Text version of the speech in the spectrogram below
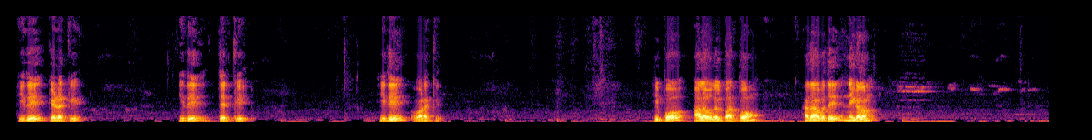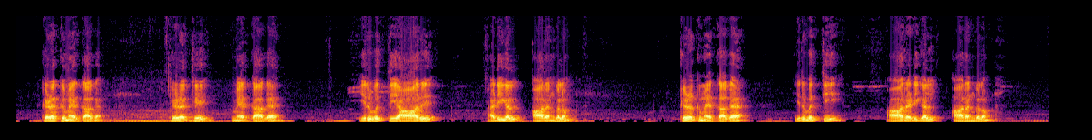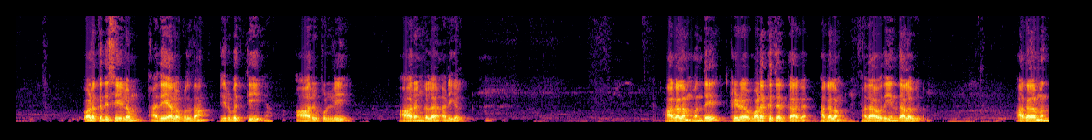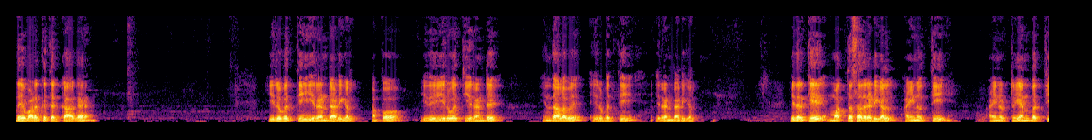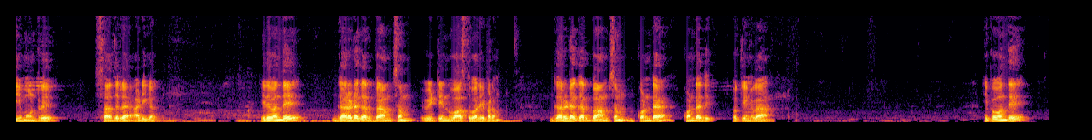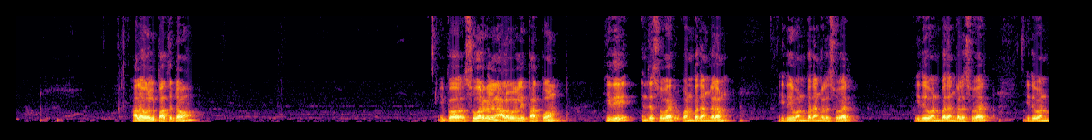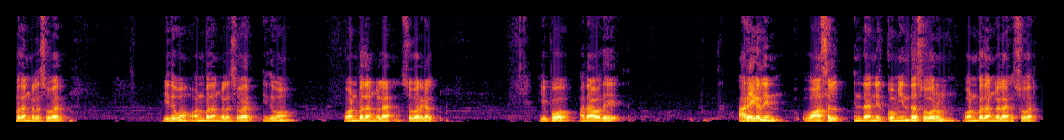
இது கிழக்கு. இது தெற்கு. இது வடக்கு. இப்போ அளவுகள் பார்ப்போம். அதாவது நிகழம். கிழக்கு மேற்காக. கிழக்கு மேற்காக இருபத்தி ஆறு அடிகள் ஆரங்குளம். கிழக்கு மேற்காக இருபத்தி ஆறு அடிகள் ஆரங்குளம். வடக்கு திசையிலும் அதே அளவுகள் தான் இருபத்தி ஆறு புள்ளி ஆறுங்கள அடிகள். அகலம் வந்து கிழ வடக்கு தெற்காக அகலம் அதாவது இந்த அளவு. அகலம் வந்து வடக்கு தெற்காக இருபத்தி இரண்டு அடிகள். அப்போ இது இருபத்தி இரண்டு இந்த அளவு இருபத்தி இரண்டு அடிகள். இதற்கு மொத்த சதுர அடிகள் ஐநூற்றி ஐநூற்று எண்பத்தி மூன்று சதுர அடிகள். இது வந்து கருட கர்ப்ப அம்சம் வீட்டின் வாஸ்து வரைபடம். கருட கர்ப்ப அம்சம் கொண்ட கொண்டது. ஓகேங்களா? இப்போ வந்து அளவுகள் பார்த்துட்டோம். இப்போ சுவர்களின் அளவுகளை பார்ப்போம். இது இந்த சுவர் ஒன்பது அங்கலம் இது ஒன்பது சுவர் இது ஒன்பது சுவர் இது ஒன்பது சுவர் இதுவும் ஒன்பது சுவர் இதுவும் ஒன்பது சுவர்கள். இப்போ அதாவது அறைகளின் வாசல் இந்த நிற்கும் இந்த சுவரும் ஒன்பது சுவர்.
